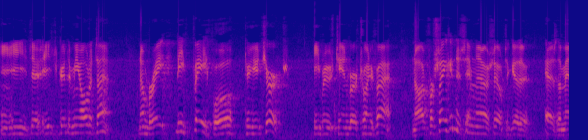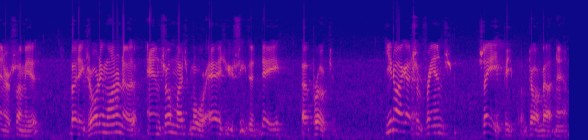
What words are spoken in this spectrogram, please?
He's, he's good to me all the time. Number eight, be faithful to your church. Hebrews 10, verse 25. Not forsaking assembling ourselves together as the manner of some is, but exhorting one another, and so much more as you see the day approaching. You know, I got some friends, saved people, I'm talking about now.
